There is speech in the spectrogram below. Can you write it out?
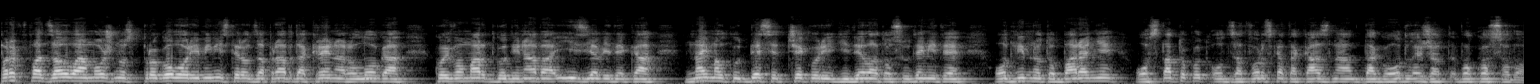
Прв пат за оваа можност проговори министерот за правда Кренар Лога, кој во март годинава изјави дека најмалку 10 чекори ги делат осудените од нивното барање, остатокот од затворската казна да го одлежат во Косово.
